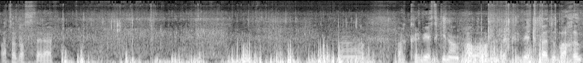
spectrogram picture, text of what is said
Atadas tərəf. Bak krevetkiyle havalarda krevetkadı bakın.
